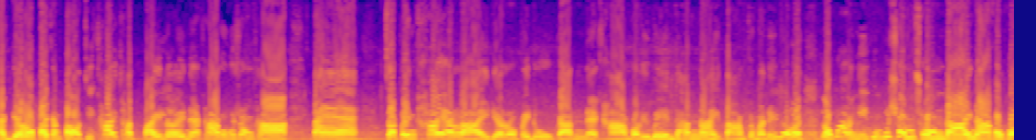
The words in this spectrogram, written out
ก เดี๋ยวเราไปกันต่อ่อที่ค่ายถัดไปเลยนะคะคุณผู้ชมคะแต่จะเป็นค่ายอะไร เดี๋ยวเราไปดูกันนะคะ บริเวณด้านในตามกันมาได้เลย ระหว่างนี้คุณผู้ชมชมได้นะเขาก็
